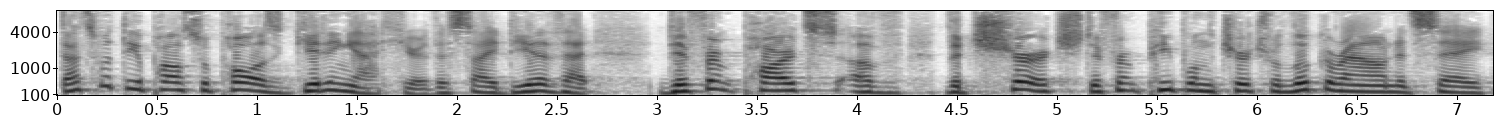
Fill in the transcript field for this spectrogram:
That's what the Apostle Paul is getting at here this idea that different parts of the church, different people in the church would look around and say,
